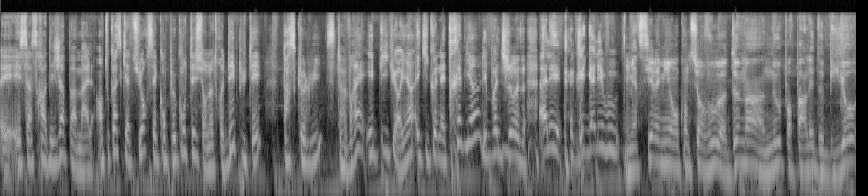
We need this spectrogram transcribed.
et, et ça sera déjà pas mal. En tout cas, ce qu'il y a de sûr, c'est qu'on peut compter sur notre député, parce que lui, c'est un vrai épicurien et qui connaît très bien les bonnes choses. Allez, régalez-vous Merci Rémi, on compte sur vous euh, demain, nous, pour parler de bio.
